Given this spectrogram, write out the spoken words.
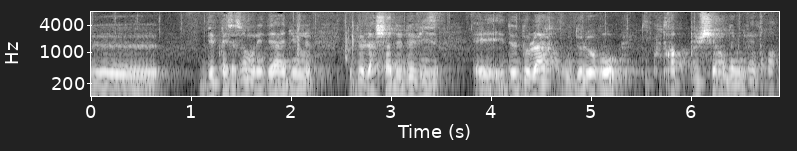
de dépréciation monétaire et de l'achat de devises et de dollars ou de l'euro qui coûtera plus cher en 2023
